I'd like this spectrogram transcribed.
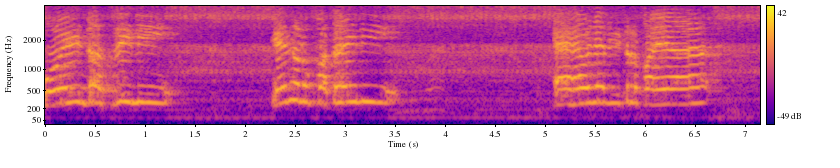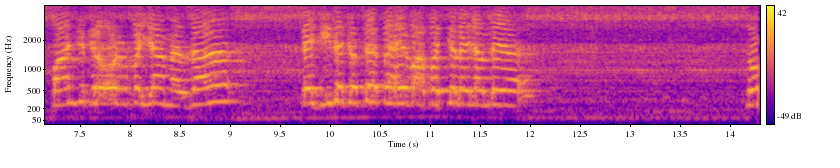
ਕੋਈ ਇੰਡਸਟਰੀ ਨਹੀਂ, ਇਹਨਾਂ ਨੂੰ ਪਤਾ ਹੀ ਨਹੀਂ। ਇਹੋ ਜਿਹੇ ਲੀਡਰ ਪਏ ਆ 5 ਕਰੋੜ ਰੁਪਈਆ ਮਿਲਦਾ ਤੇ ਜਿਹਦੇ ਚੋਤੇ ਪੈਸੇ ਵਾਪਸ ਚਲੇ ਜਾਂਦੇ ਆ। ਸੋ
